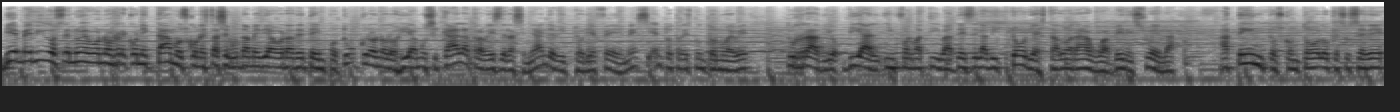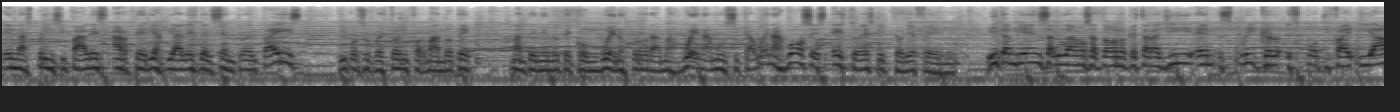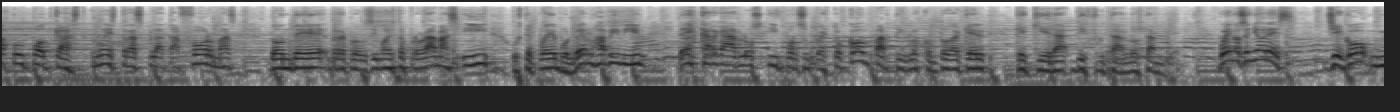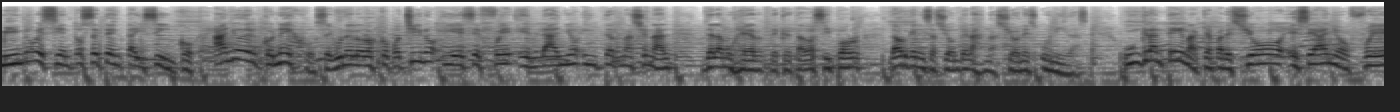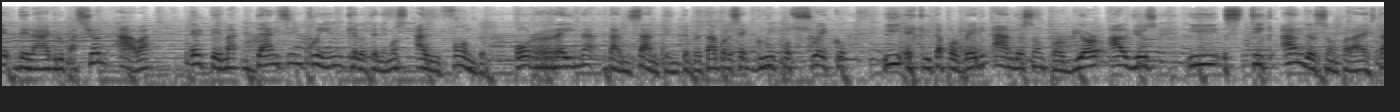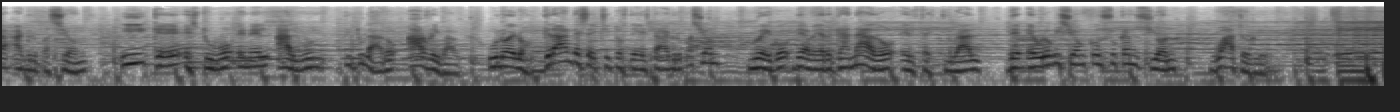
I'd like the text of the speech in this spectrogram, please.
Bienvenidos de nuevo, nos reconectamos con esta segunda media hora de Tempo, tu cronología musical a través de la señal de Victoria FM 103.9, tu radio vial informativa desde la Victoria, Estado Aragua, Venezuela. Atentos con todo lo que sucede en las principales arterias viales del centro del país y por supuesto informándote, manteniéndote con buenos programas, buena música, buenas voces. Esto es Victoria FM. Y también saludamos a todos los que están allí en Spreaker, Spotify y Apple Podcast, nuestras plataformas donde reproducimos estos programas y usted puede volverlos a vivir, descargarlos y por supuesto compartirlos con todo aquel que quiera disfrutarlos también. Bueno, señores, llegó 1975, año del conejo, según el horóscopo chino, y ese fue el año internacional de la mujer, decretado así por la Organización de las Naciones Unidas. Un gran tema que apareció ese año fue de la agrupación ABBA el tema Dancing Queen que lo tenemos al fondo o Reina Danzante, interpretada por ese grupo sueco y escrita por Betty Anderson, por Björn Alvius y Stig Anderson para esta agrupación y que estuvo en el álbum titulado Arrival, uno de los grandes éxitos de esta agrupación luego de haber ganado el Festival de Eurovisión con su canción Waterloo.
